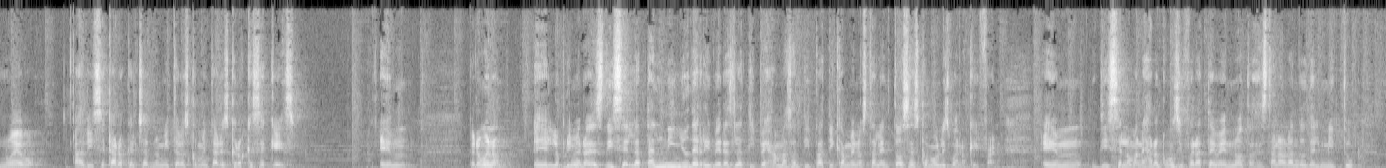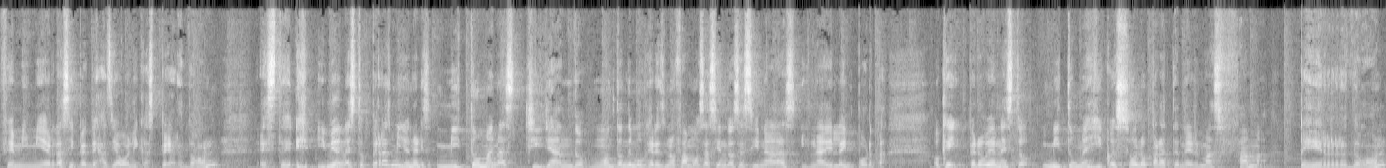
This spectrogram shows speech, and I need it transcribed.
nuevo. Ah, dice Caro que el chat no emite los comentarios. Creo que sé qué es. Em, pero bueno, eh, lo primero es, dice, la tal niño de Rivera es la tipeja más antipática, menos talentosa, es como Luis, bueno, ok, fan. Em, dice, lo manejaron como si fuera TV Notas, están hablando del Me Too, femimierdas y pendejas diabólicas, perdón. Este, y, y vean esto, perras millonarias, mitómanas chillando, un montón de mujeres no famosas siendo asesinadas y nadie le importa. Ok, pero vean esto, Me Too México es solo para tener más fama, perdón.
